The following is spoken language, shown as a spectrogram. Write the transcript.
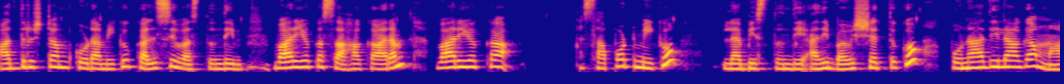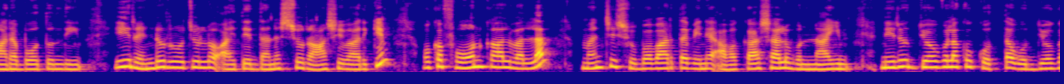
అదృష్టం కూడా మీకు కలిసి వస్తుంది. వారి యొక్క సహకారం వారి యొక్క సపోర్ట్ మీకు లభిస్తుంది. అది భవిష్యత్తుకు పునాదిలాగా మారబోతుంది. ఈ రెండు రోజుల్లో అయితే ధనుస్సు రాశి వారికి ఒక ఫోన్ కాల్ వల్ల మంచి శుభవార్త వినే అవకాశాలు ఉన్నాయి. నిరుద్యోగులకు కొత్త ఉద్యోగ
